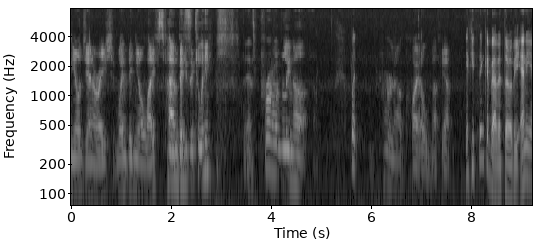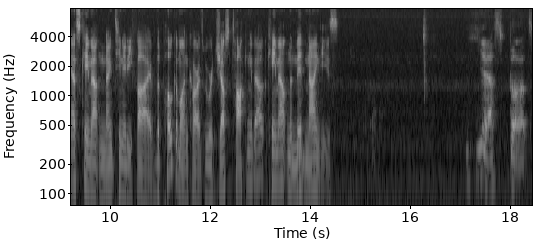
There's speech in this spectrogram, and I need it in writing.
your generation, within your lifespan, basically, that's probably not. But Probably not quite old enough yet. If you think about it, though, the NES came out in 1985. The Pokemon cards we were just talking about came out in the mid 90s. Yes, but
